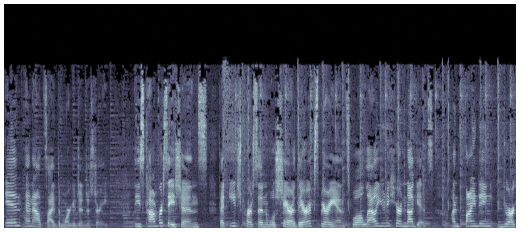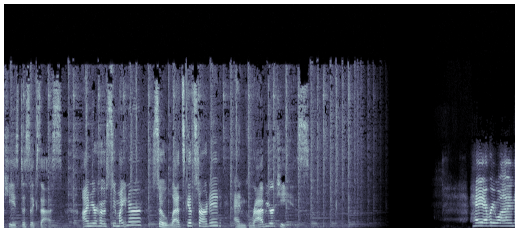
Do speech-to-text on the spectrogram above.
in and outside the mortgage industry. These conversations that each person will share their experience will allow you to hear nuggets on finding your keys to success. I'm your host, Sue Meitner, so let's get started and grab your keys. Hey everyone,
